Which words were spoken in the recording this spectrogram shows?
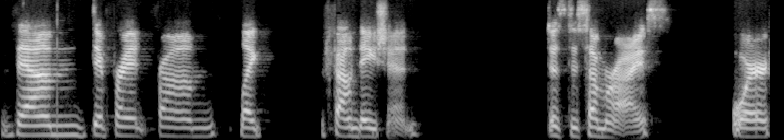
them different from like Foundation? Just to summarize, or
